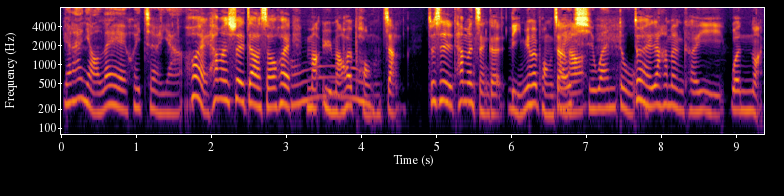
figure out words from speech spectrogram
原来鸟类会这样，会它们睡觉的时候会毛羽毛会膨胀，就是它们整个里面会膨胀，维持温度，对，让它们可以温暖，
